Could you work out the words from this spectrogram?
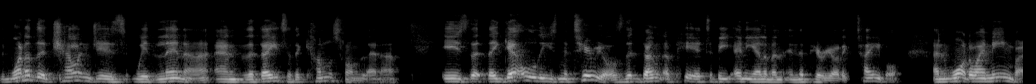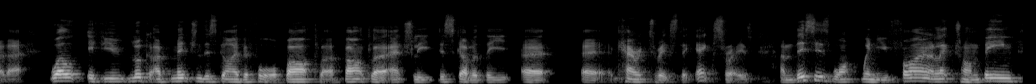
One of the challenges with LENR and the data that comes from LENR is that they get all these materials that don't appear to be any element in the periodic table. And what do I mean by that? Well, if you look, I've mentioned this guy before, Barkla. Barkla actually discovered the uh, uh, characteristic X-rays. And this is what, when you fire an electron beam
